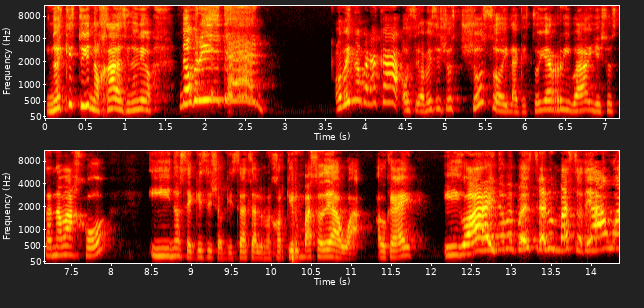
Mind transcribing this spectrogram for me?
no es que estoy enojada, sino que digo, ¡no griten! O venga para acá. O sea, a veces yo, yo soy la que estoy arriba y ellos están abajo y no sé, qué sé yo, quizás a lo mejor quiero un vaso de agua, ¿ok? Y digo, ¡ay, no me puedes traer un vaso de agua!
